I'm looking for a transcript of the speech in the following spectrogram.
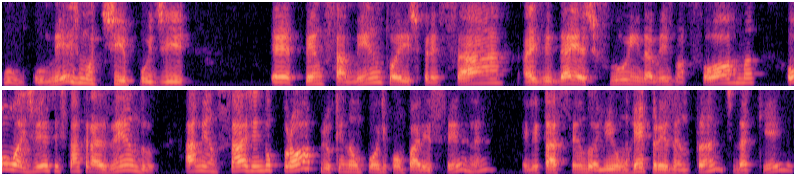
o, o mesmo tipo de é, pensamento a expressar, as ideias fluem da mesma forma, ou às vezes está trazendo a mensagem do próprio que não pôde comparecer, né? Ele está sendo ali um representante daquele.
